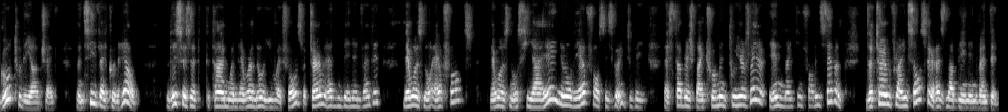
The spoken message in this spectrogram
go to the object and see if they could help. This is at the time when there were no UFOs, the term hadn't been invented, there was no Air Force, there was no CIA. You know, the Air Force is going to be established by Truman two years later in 1947. The term flying saucer has not been invented.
